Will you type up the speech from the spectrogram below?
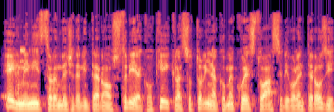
E il ministro invece dell'interno austriaco, Kickla, sottolinea come questo asse di volenterosi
